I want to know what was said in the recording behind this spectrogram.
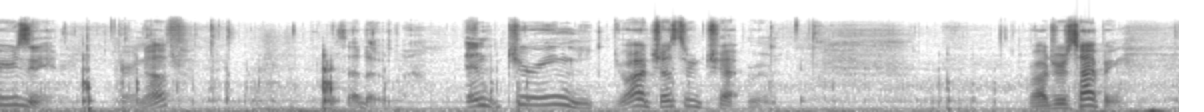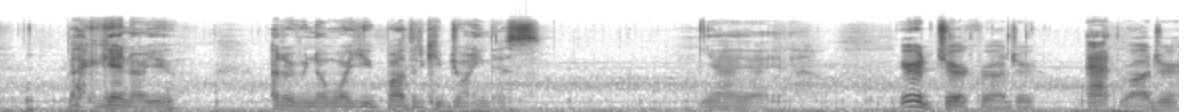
username. Fair enough. Entering Rochester chat room. Roger is typing. Back again, are you? I don't even know why you bothered to keep joining this. Yeah, yeah, yeah. You're a jerk, Roger. At Roger.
